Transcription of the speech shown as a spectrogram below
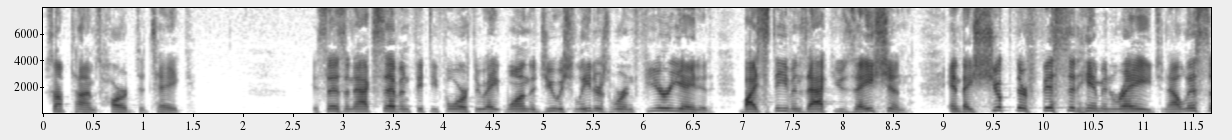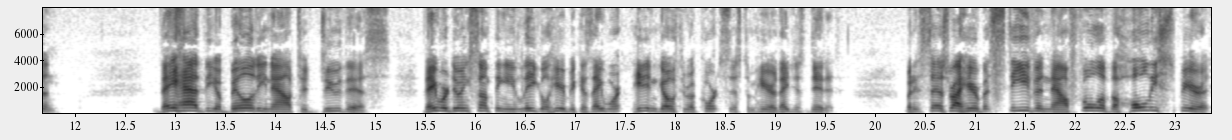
sometimes hard to take. It says in Acts 7 54 through 8 1, the Jewish leaders were infuriated by Stephen's accusation and they shook their fists at him in rage. Now, listen, they had the ability now to do this they were doing something illegal here because they weren't, he didn't go through a court system here. They just did it. But it says right here, but Stephen, now full of the Holy Spirit,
